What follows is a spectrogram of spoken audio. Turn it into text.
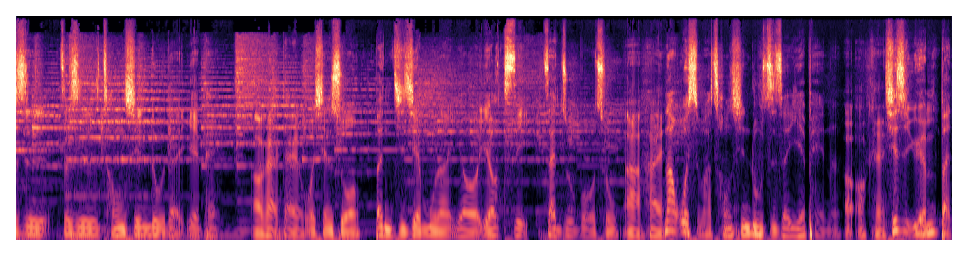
是这是重新录的业配。OK，对我先说，本集节目呢由 Yoxi 赞助播出啊。嗨，那为什么要重新录制这业配呢？哦，OK，其实原本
